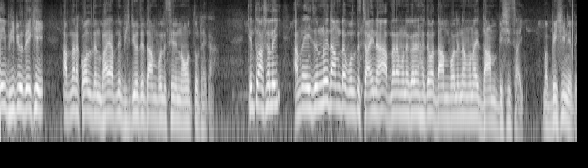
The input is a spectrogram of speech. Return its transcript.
এই ভিডিও দেখে আপনারা কল দেন, ভাই, আপনি ভিডিওতে দাম বলেছিলেন অত টাকা। কিন্তু আসলেই আমরা এই জন্যই দামটা বলতে চাই না। আপনারা মনে করেন হয়তো বা দাম বলে না, মনে হয় দাম বেশি চাই বা বেশি নেবে।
